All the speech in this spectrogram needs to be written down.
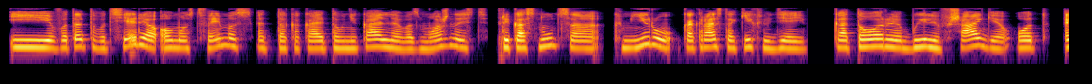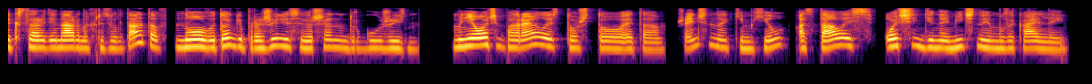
И вот эта вот серия Almost Famous — это какая-то уникальная возможность прикоснуться к миру как раз таких людей, которые были в шаге от экстраординарных результатов, но в итоге прожили совершенно другую жизнь. Мне очень понравилось то, что эта женщина, Ким Хилл, осталась очень динамичной и музыкальной.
